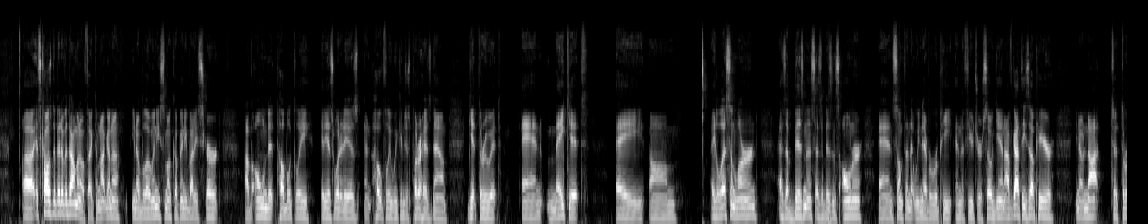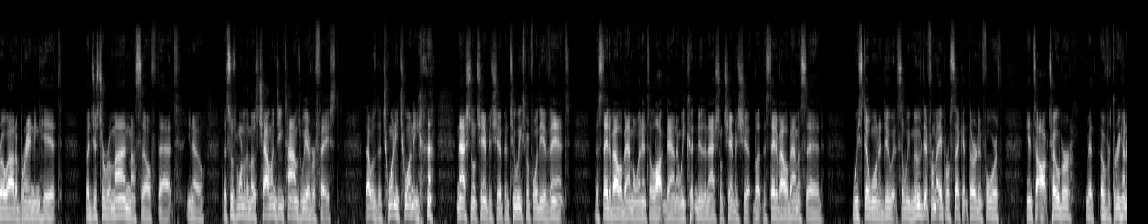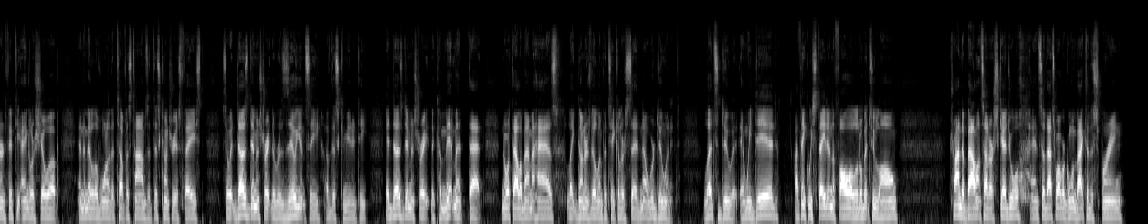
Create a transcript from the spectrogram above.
uh, it's caused a bit of a domino effect. I'm not going to, you know, blow any smoke up anybody's skirt. I've owned it publicly. It is what it is, and hopefully we can just put our heads down, get through it, and make it a um, a lesson learned as a business, as a business owner, and something that we never repeat in the future. So again, I've got these up here, you know, not to throw out a branding hit, but just to remind myself that you know this was one of the most challenging times we ever faced. That was the 2020 national championship, and two weeks before the event, the state of Alabama went into lockdown and we couldn't do the national championship. But the state of Alabama said, we still want to do it. So we moved it from April 2nd, 3rd, and 4th into October. We had over 350 anglers show up in the middle of one of the toughest times that this country has faced. So it does demonstrate the resiliency of this community. It does demonstrate the commitment that North Alabama has. Lake Guntersville in particular, said, no, we're doing it. Let's do it. And we did. I think we stayed in the fall a little bit too long, trying to balance out our schedule. And so that's why we're going back to the spring.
